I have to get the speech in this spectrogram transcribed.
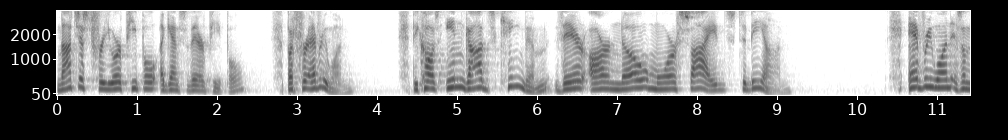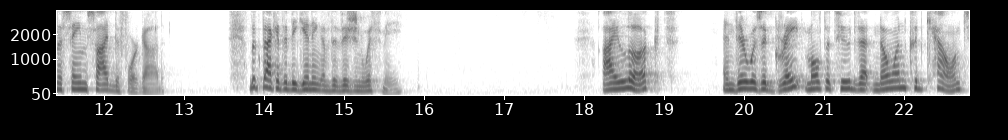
Not just for your people against their people, but for everyone. Because in God's kingdom, there are no more sides to be on. Everyone is on the same side before God. Look back at the beginning of the vision with me. I looked, and there was a great multitude that no one could count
